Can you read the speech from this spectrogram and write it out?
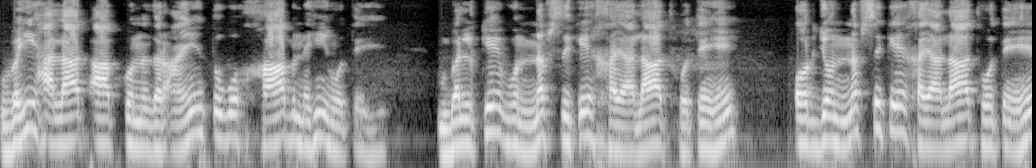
وہی حالات آپ کو نظر آئیں، تو وہ خواب نہیں ہوتے ہیں، بلکہ وہ نفس کے خیالات ہوتے ہیں۔ اور جو نفس کے خیالات ہوتے ہیں،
